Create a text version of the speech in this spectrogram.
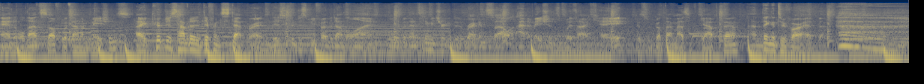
and all that stuff with animations. I could just have it at a different step, right? This could just be further down the line, but then it's gonna be tricky to reconcile animations with IK because we've got that massive gap there. I'm thinking too far ahead there.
